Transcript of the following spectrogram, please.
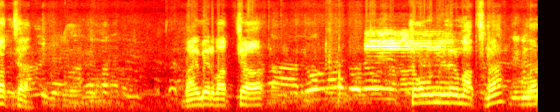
বাচ্চা। বাইমের বাচ্চা। চলন মিলের মাছ না? এগুলা?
